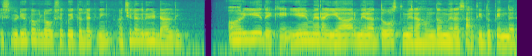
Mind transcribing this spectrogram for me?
इस वीडियो का व्लॉग से कोई तलक नहीं, अच्छी लग रही थी, डाल दी। और ये देखें, ये मेरा यार, मेरा दोस्त, मेरा हमदम, मेरा साथी दुपिंदर।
